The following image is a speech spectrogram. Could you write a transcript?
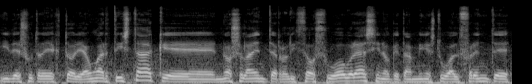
y de su trayectoria. Un artista que no solamente realizó su obra, sino que también estuvo al frente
